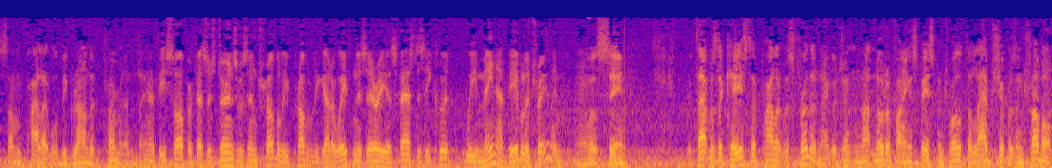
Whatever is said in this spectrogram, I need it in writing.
some pilot will be grounded permanently. If he saw Professor Stearns was in trouble, he probably got away from this area as fast as he could. We may not be able to trail him. Yeah, we'll see. If that was the case, the pilot was further negligent in not notifying Space Control that the lab ship was in trouble.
